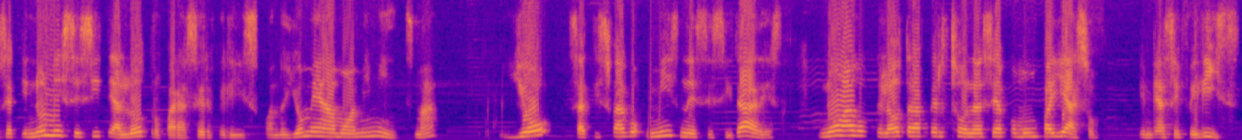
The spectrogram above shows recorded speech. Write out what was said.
o sea, que no necesite al otro para ser feliz. Cuando yo me amo a mí misma, yo satisfago mis necesidades. No hago que la otra persona sea como un payaso que me hace feliz.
